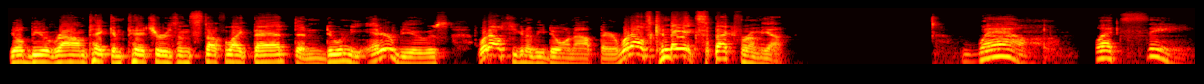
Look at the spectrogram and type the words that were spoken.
You'll be around taking pictures and stuff like that and doing the interviews. What else are you going to be doing out there? What else can they expect from you? Well, let's see.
